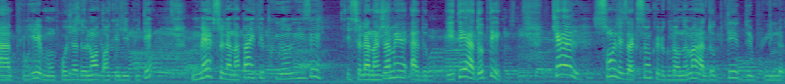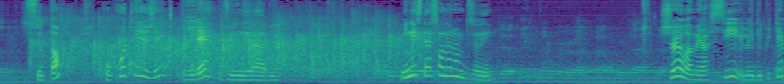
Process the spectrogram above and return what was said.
a appuyé mon projet de loi en tant que député, mais cela n'a pas été priorisé et cela n'a jamais été adopté. Quelles sont les actions que le gouvernement a adoptées depuis ce temps pour protéger les vulnérables? Soins de longue durée. Je remercie le député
